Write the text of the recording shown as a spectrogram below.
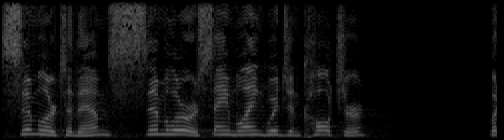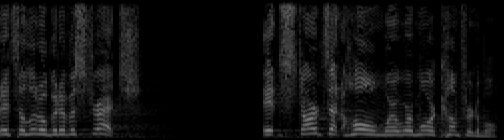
similar to them, similar or same language and culture, but it's a little bit of a stretch. it starts at home where we're more comfortable.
